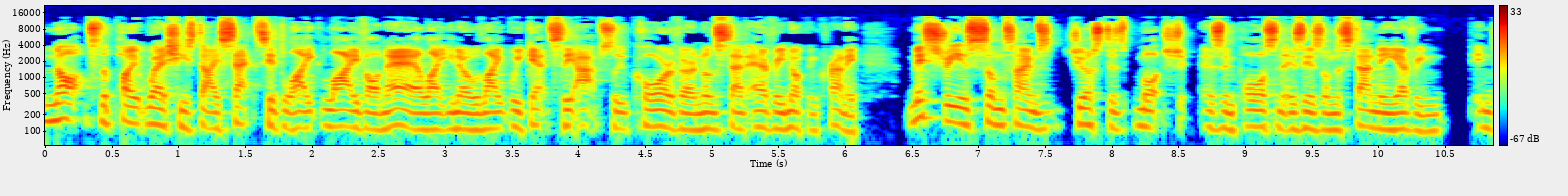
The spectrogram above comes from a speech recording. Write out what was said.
Not to the point where she's dissected like live on air, like, you know, like we get to the absolute core of her and understand every nook and cranny. Mystery is sometimes just as much as important as is understanding every in-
